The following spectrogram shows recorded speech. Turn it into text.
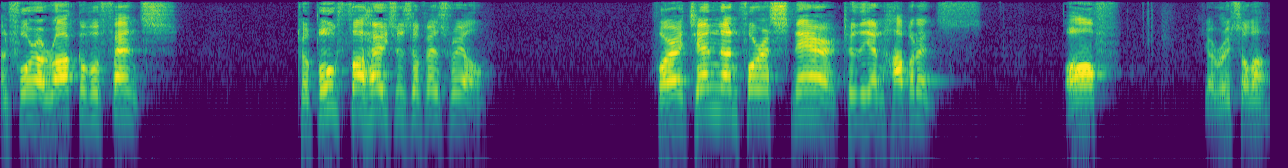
and for a rock of offense to both the houses of Israel for a gin and for a snare to the inhabitants of Jerusalem.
